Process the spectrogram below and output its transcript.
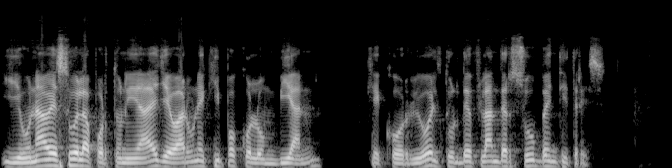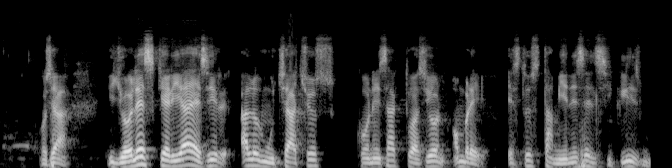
Y una vez tuve la oportunidad de llevar un equipo colombiano que corrió el Tour de Flanders sub-23. O sea, y yo les quería decir a los muchachos con esa actuación, hombre, esto también es el ciclismo,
